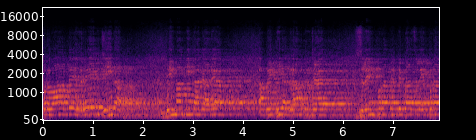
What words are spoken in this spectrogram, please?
ਪਰਿਵਾਰ ਦੇ ਹਰੇਕ ਜੀ ਦਾ ਬੀਮਾ ਕੀਤਾ ਜਾ ਰਿਹਾ। ਆ ਬੈਠੀ ਆ ਗ੍ਰਾਮ ਪੰਚਾਇਤ, ਸਲੇਮਪੁਰਾ ਤੇ ਟਿੱਬਾ ਸਲੇਮਪੁਰਾ।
